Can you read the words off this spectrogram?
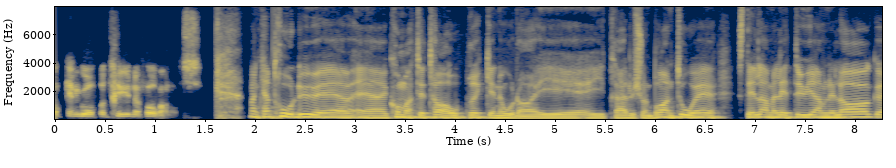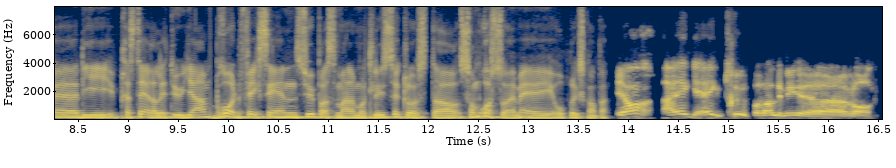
noen går på trynet foran oss. Men hvem tror du er, er, kommer til å ta opprykket nå da i, i tredje divisjon? Brann 2 er stiller med litt ujevne lag, eh, de presterer litt ujevnt. Brodd fikk sin en supersmell mot Lysekloster, som også er med i opprykkskampen. Ja, jeg, jeg tror på veldig mye rart.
